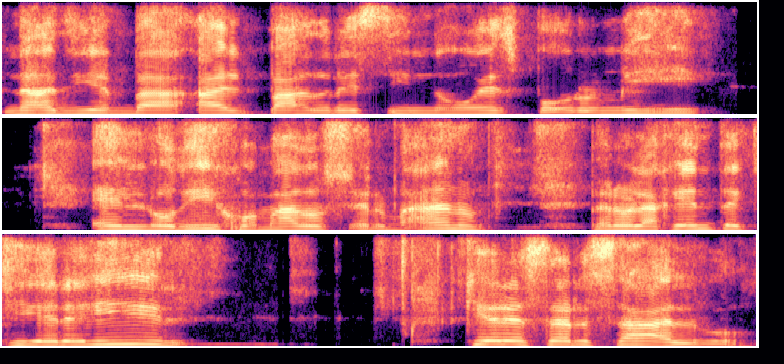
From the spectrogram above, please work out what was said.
Nadie va al Padre si no es por mí. Él lo dijo, amados hermanos, pero la gente quiere ir, quiere ser salvo.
